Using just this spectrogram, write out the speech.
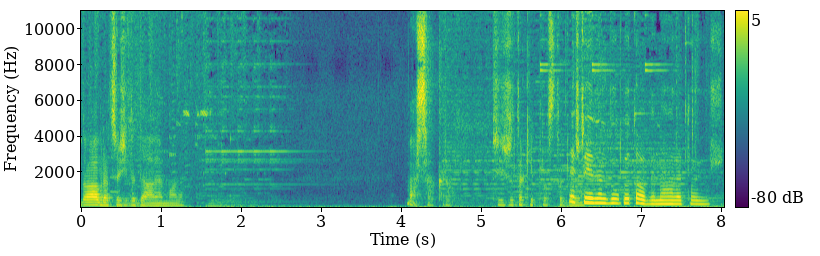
Dobra, coś wydałem, ale... Masakra. Czyli, że takie proste było. Jeszcze jeden był gotowy, no ale to już.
